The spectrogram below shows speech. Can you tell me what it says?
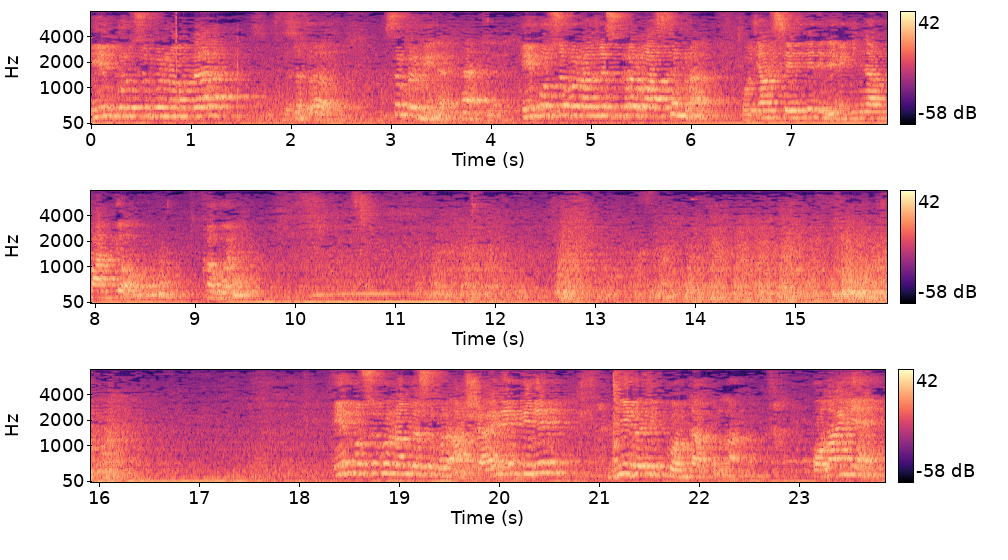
Input 0.0 Sıfır. mıydı? Ha. Input 0.0'a bastın mı? Hocam setledi, deminkinden fark yok. Kabul. Input 0.0 aşağıya ekledim, negatif kontak kullandım. Olay ne?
